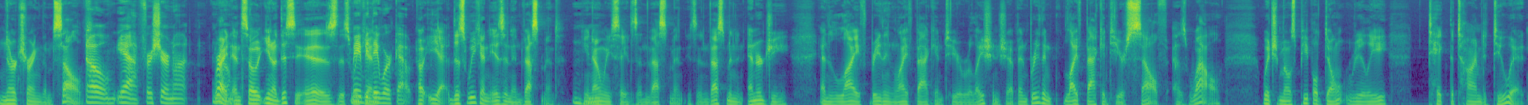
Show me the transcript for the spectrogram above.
nurturing themselves. Oh, yeah, for sure not. Right. No. And so, you know, this is this weekend. Maybe weekend. they work out. Oh, yeah. This weekend is an investment. You know, mm-hmm. we say it's an investment, it's an investment in energy and life, breathing life back into your relationship and breathing life back into yourself as well, which most people don't really take the time to do it.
